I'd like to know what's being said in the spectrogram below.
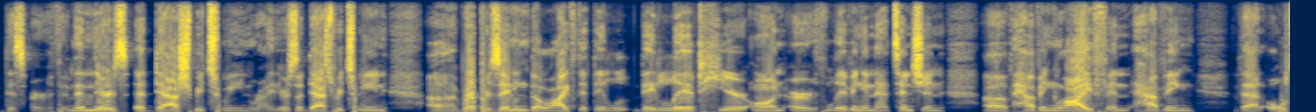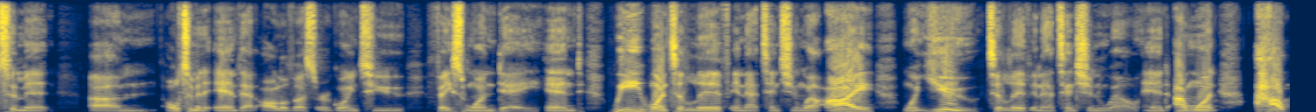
this earth. And then there's a dash between, right? There's a dash between uh, representing the life that they they lived here on earth, living in that tension of having life and having that ultimate um, ultimate end that all of us are going to face one day. And we want to live in that tension well. I want you to live in that tension well. And I want how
